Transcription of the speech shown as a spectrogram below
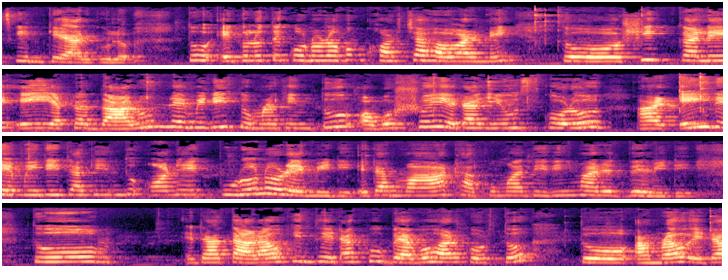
স্কিন কেয়ারগুলো তো এগুলোতে কোনো রকম খরচা হওয়ার নেই। তো শীতকালে এই একটা দারুণ রেমেডি তোমরা কিন্তু অবশ্যই এটা ইউজ করো। আর এই রেমেডিটা কিন্তু অনেক পুরনো রেমেডি এটা মা ঠাকুমা দিদিমারের রেমেডি তো এটা তারাও কিন্তু এটা খুব ব্যবহার করত, তো আমরাও এটা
